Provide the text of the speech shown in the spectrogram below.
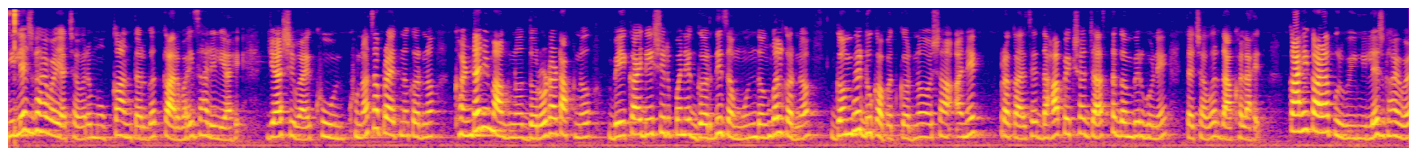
निलेश घायवळ याच्यावर मोक्का अंतर्गत कारवाई झालेली आहे. याशिवाय खून खुनाचा प्रयत्न करणं खंडणी मागणं दरोडा टाकणं बेकायदेशीरपणे गर्दी जमवून दंगल करणं गंभीर दुखापत करणं अशा अनेक प्रकारचे दहापेक्षा जास्त गंभीर गुन्हे त्याच्यावर दाखल आहेत. काही काळापूर्वी निलेश घायवळ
